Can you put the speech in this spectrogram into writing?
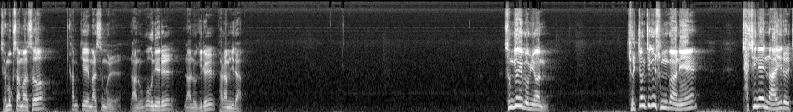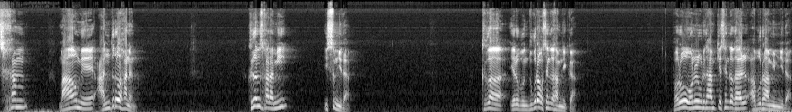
제목 삼아서 함께 말씀을 나누고 은혜를 나누기를 바랍니다. 성경에 보면 결정적인 순간에 자신의 나이를 참 마음에 안 들어 하는 그런 사람이 있습니다. 그가 여러분 누구라고 생각합니까? 바로 오늘 우리가 함께 생각할 아브라함입니다.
